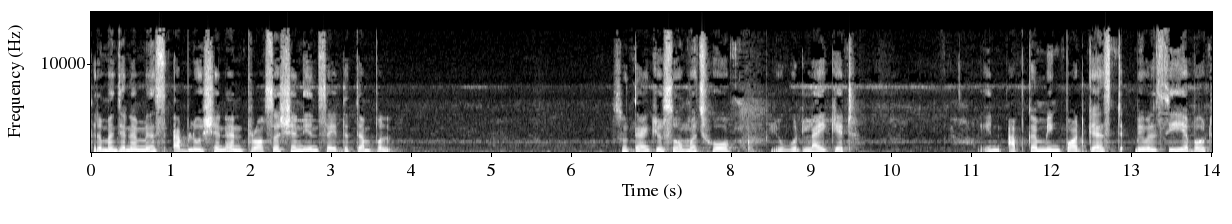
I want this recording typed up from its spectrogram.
Thirumanjanam is ablution and procession inside the temple So thank you so much. Hope you would like. In upcoming podcast, we will see about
